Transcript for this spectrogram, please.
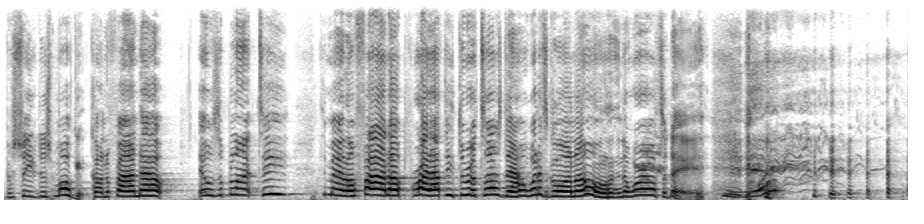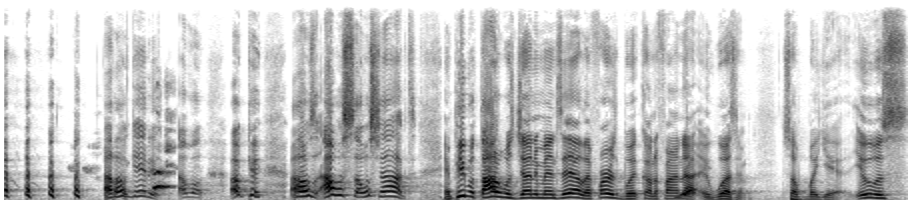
proceeded to smoke it. Come to find out, it was a blunt tea. The man on fired up right after he threw a touchdown. What is going on in the world today? I don't get it. I was, okay, I was I was so shocked, and people thought it was Johnny Manziel at first, but come to find out it wasn't. So, but yeah, it was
